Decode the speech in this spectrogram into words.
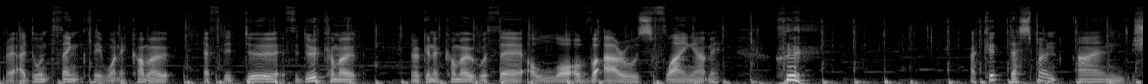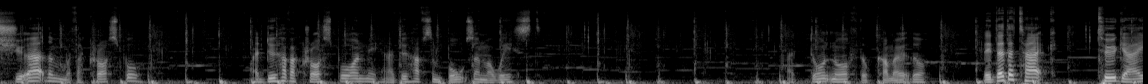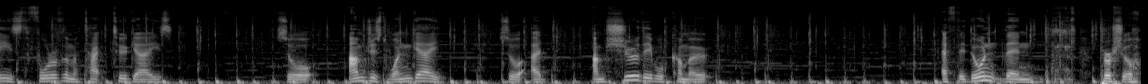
Right, I don't think they want to come out. If they do, if they do come out, they're gonna come out with uh, a lot of arrows flying at me. I could dismount and shoot at them with a crossbow. I do have a crossbow on me and I do have some bolts on my waist. I don't know if they'll come out though. They did attack two guys. Four of them attacked two guys. So I'm just one guy. So I, I'm sure they will come out. If they don't, then for sure.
